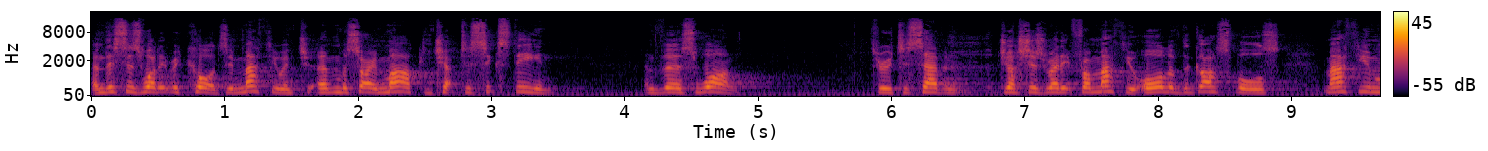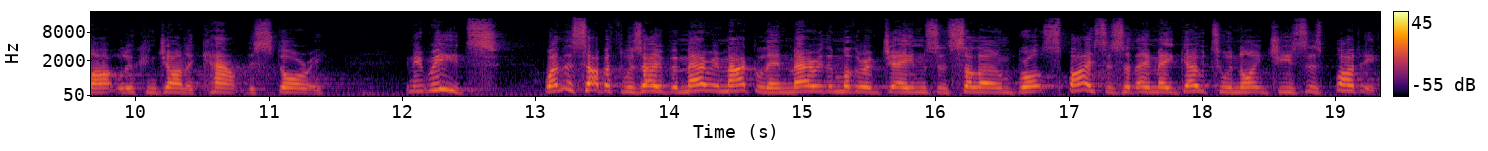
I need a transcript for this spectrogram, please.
And this is what it records in Matthew, and, um, sorry, Mark in chapter 16 and verse 1 through to 7. Josh has read it from Matthew. All of the Gospels, Matthew, Mark, Luke, and John, account this story. And it reads When the Sabbath was over, Mary Magdalene, Mary the mother of James, and Salome brought spices that they may go to anoint Jesus' body.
